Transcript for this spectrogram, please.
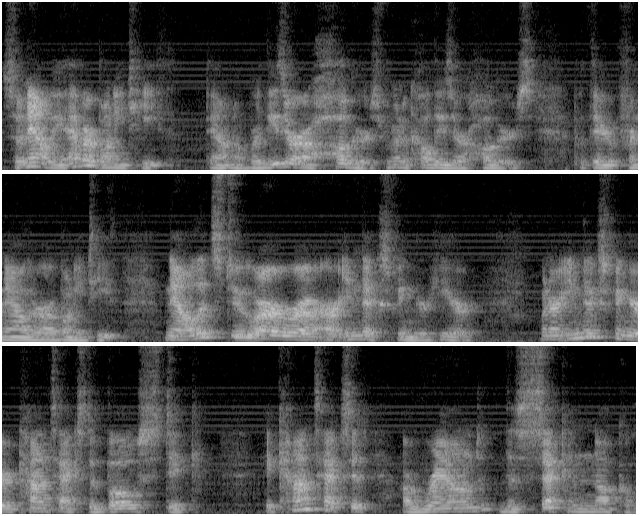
So now we have our bunny teeth down over. These are our huggers. We're going to call these our huggers but they're, for now they're our bunny teeth. Now let's do our, uh, our index finger here. When our index finger contacts the bow stick, it contacts it around the second knuckle.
